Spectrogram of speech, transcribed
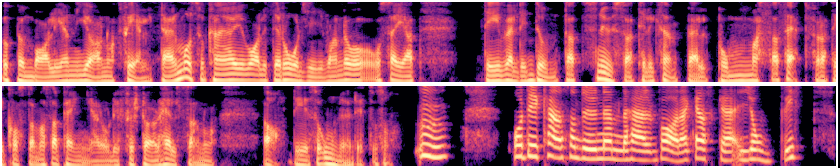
uppenbarligen gör något fel. Däremot så kan jag ju vara lite rådgivande och, och säga att det är väldigt dumt att snusa till exempel på massa sätt för att det kostar massa pengar och det förstör hälsan och ja, det är så onödigt och så. Mm. Och det kan som du nämnde här vara ganska jobbigt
